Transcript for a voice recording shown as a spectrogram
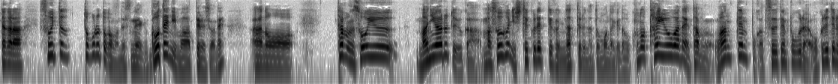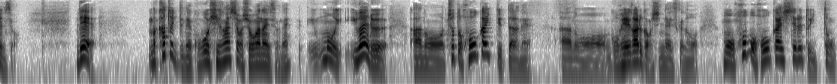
だからそういったところとかもですね後手に回ってるんですよねあの多分そういうマニュアルというか、まあそういう風にしてくれっていう風になってるんだと思うんだけど、この対応がね、多分1店舗か2店舗ぐらい遅れてるんですよ。で、まあ、かといってね、ここを批判してもしょうがないですよね。もう、いわゆる、あの、ちょっと崩壊って言ったらね、あの、語弊があるかもしれないですけど、もうほぼ崩壊してると言っても、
